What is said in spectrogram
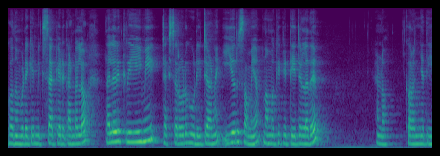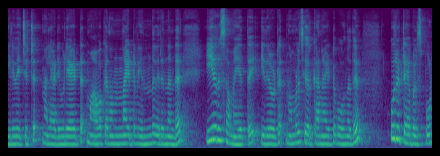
ഗോതമ്പൊടിയൊക്കെ മിക്സാക്കി എടുക്കണ്ടല്ലോ. നല്ലൊരു ക്രീമി ടെക്സ്ചറോട് കൂടിയിട്ടാണ് ഈ ഒരു സമയം നമുക്ക് കിട്ടിയിട്ടുള്ളത്. കണ്ടോ? കുറഞ്ഞ തീയിൽ വെച്ചിട്ട് നല്ല അടിപൊളിയായിട്ട് മാവൊക്കെ നന്നായിട്ട് വെന്ത് വരുന്നുണ്ട്. ഈ ഒരു സമയത്ത് ഇതിലോട്ട് നമ്മൾ ചേർക്കാനായിട്ട് പോകുന്നത് ഒരു ടേബിൾ സ്പൂൺ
